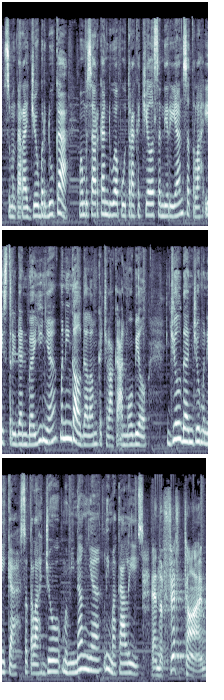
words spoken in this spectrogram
sementara Joe berduka membesarkan dua putra kecil sendirian setelah istri dan bayinya meninggal dalam kecelakaan mobil. Jill dan Joe menikah setelah Joe meminangnya lima kali. And the fifth time,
